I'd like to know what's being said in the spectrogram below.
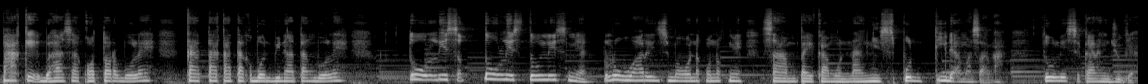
pakai bahasa kotor boleh, kata-kata kebun binatang boleh, tulis tulis tulisnya. Keluarin semua unek-uneknya sampai kamu nangis pun tidak masalah. Tulis sekarang juga.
